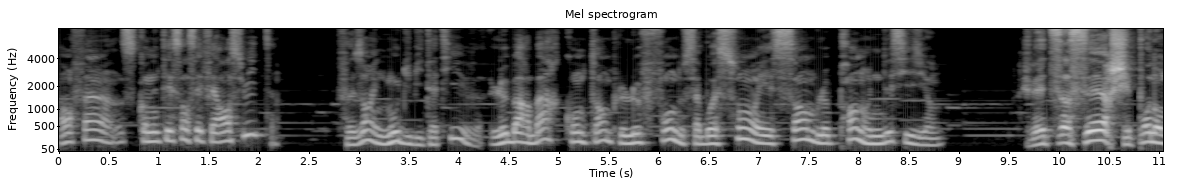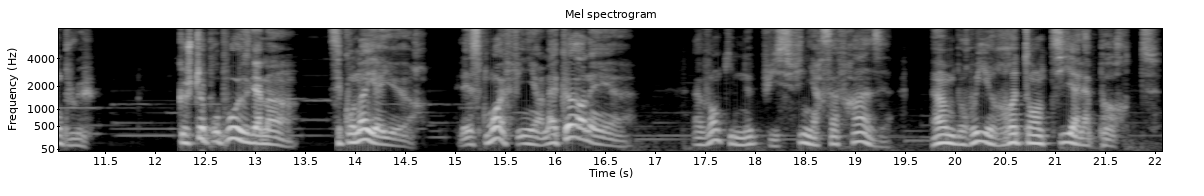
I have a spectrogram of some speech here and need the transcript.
enfin, ce qu'on était censé faire ensuite. Faisant une moue dubitative, le barbare contemple le fond de sa boisson et semble prendre une décision. Je vais être sincère, je sais pas non plus. Que je te propose, gamin, c'est qu'on aille ailleurs. Laisse-moi finir ma corne et... Euh, avant qu'il ne puisse finir sa phrase, un bruit retentit à la porte.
